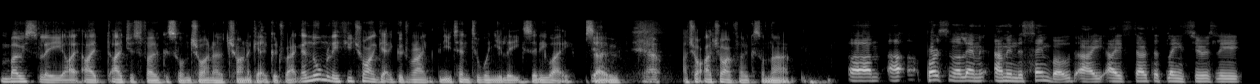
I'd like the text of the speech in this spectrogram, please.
mostly, I, I I just focus on trying to trying to get a good rank. And normally, if you try and get a good rank, then you tend to win your leagues anyway. So Yeah. I try I try and focus on that. Um, uh, personally, I'm, I'm in the same boat. I, I started playing seriously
